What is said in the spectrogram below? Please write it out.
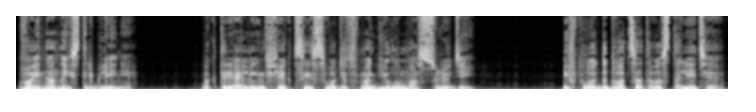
война на истребление. Бактериальные инфекции сводят в могилу массу людей. И вплоть до 20-го столетия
